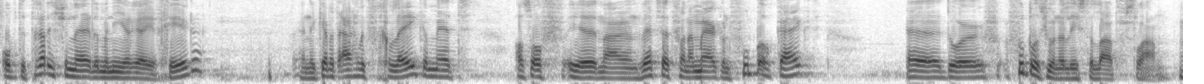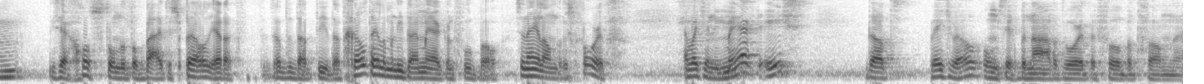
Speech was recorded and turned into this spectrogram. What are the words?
op de traditionele manier reageren. En ik heb het eigenlijk vergeleken met alsof je naar een wedstrijd van American Football kijkt, uh, door voetbaljournalisten laat verslaan. Hmm. Die zeggen, god, stond het op buitenspel. Ja, dat, dat, dat, dat geldt helemaal niet bij American Football. Het is een heel andere sport. En wat je nu merkt is dat, weet je wel, om zich benaderd wordt bijvoorbeeld van... Uh,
